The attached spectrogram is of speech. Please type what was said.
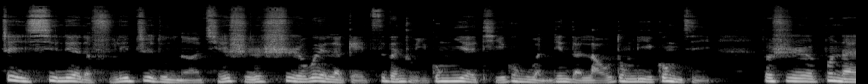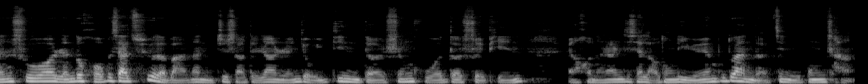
这一系列的福利制度呢，其实是为了给资本主义工业提供稳定的劳动力供给，就是不能说人都活不下去了吧？那你至少得让人有一定的生活的水平。然后呢，让这些劳动力源源不断的进入工厂，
